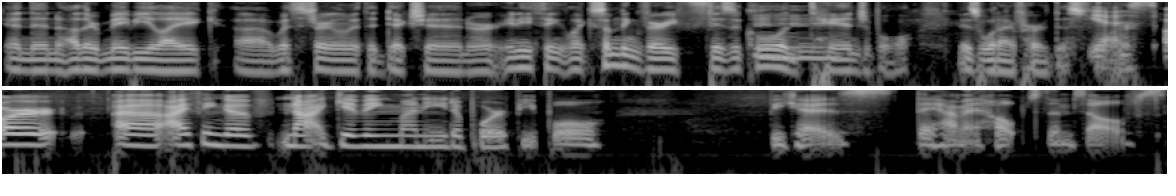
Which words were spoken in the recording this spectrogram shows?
and then other maybe like uh, with struggling with addiction or anything like something very physical and Mhm. tangible is what I've heard this for. Yes. Or uh, I think of not giving money to poor people because they haven't helped themselves.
